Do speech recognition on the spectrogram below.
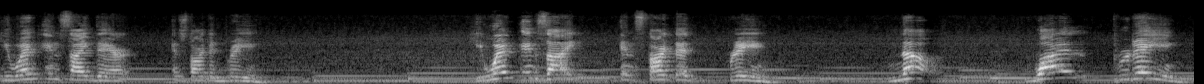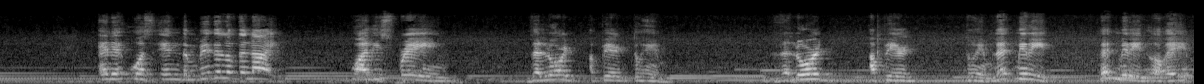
he went inside there and started praying. He went inside and started praying. Now, while praying, and it was in the middle of the night, while he's praying, the Lord appeared to him. The Lord appeared to him. Let me read. Let me read, okay?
